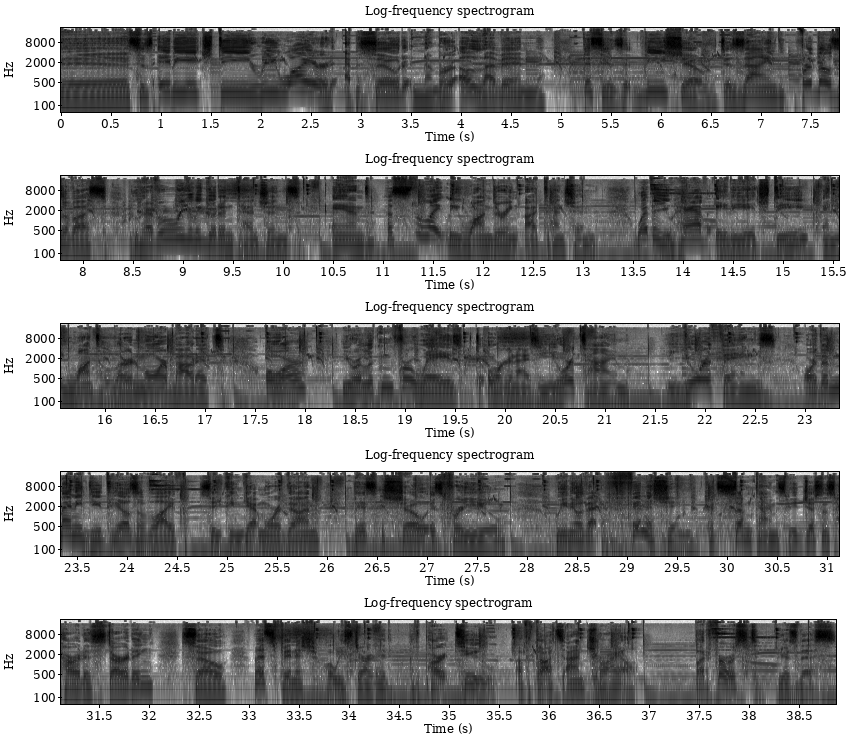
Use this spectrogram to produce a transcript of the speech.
This is ADHD Rewired, episode number 11. This is the show designed for those of us who have really good intentions and a slightly wandering attention. Whether you have ADHD and you want to learn more about it, or you are looking for ways to organize your time, your things, or the many details of life so you can get more done, this show is for you. We know that finishing could sometimes be just as hard as starting, so let's finish what we started with part two of Thoughts on Trial. But first, here's this.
